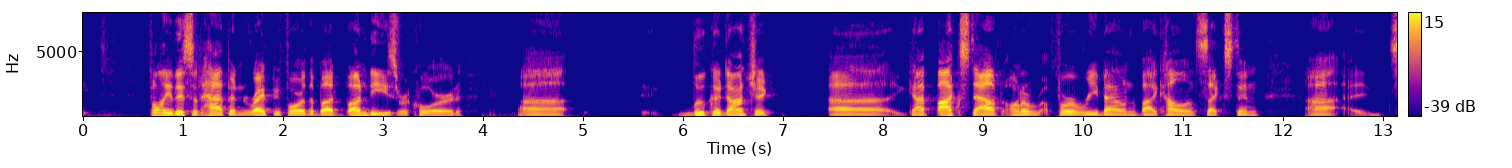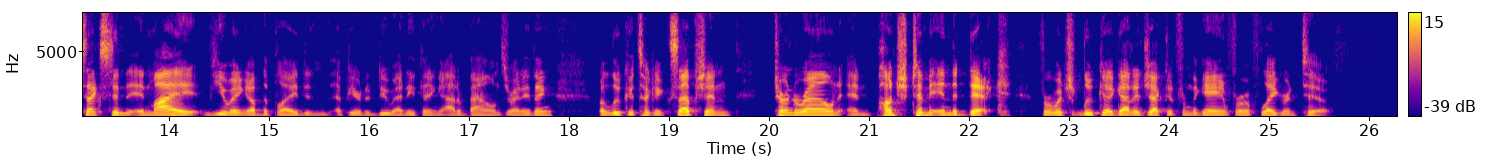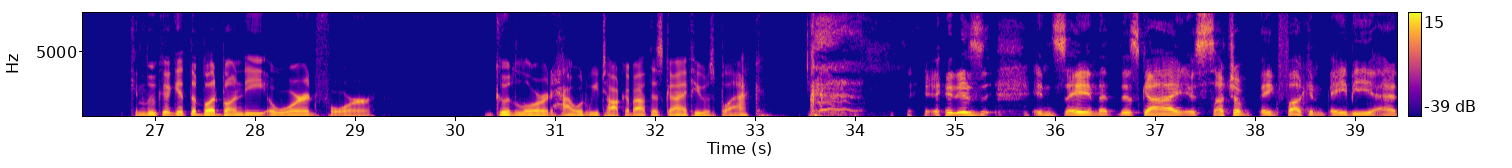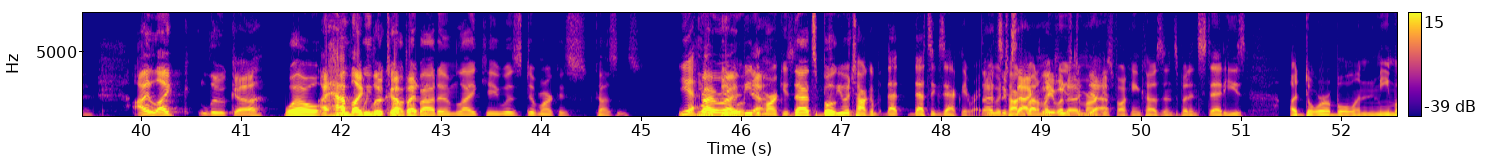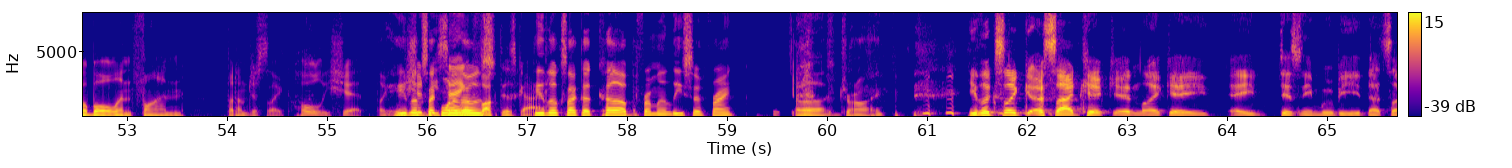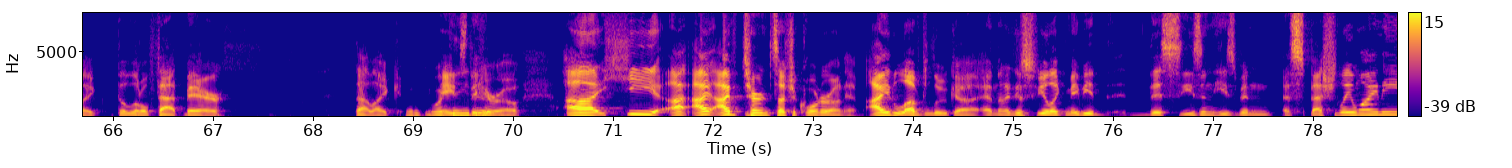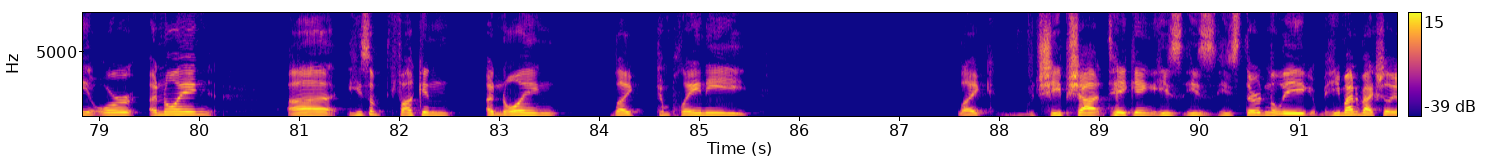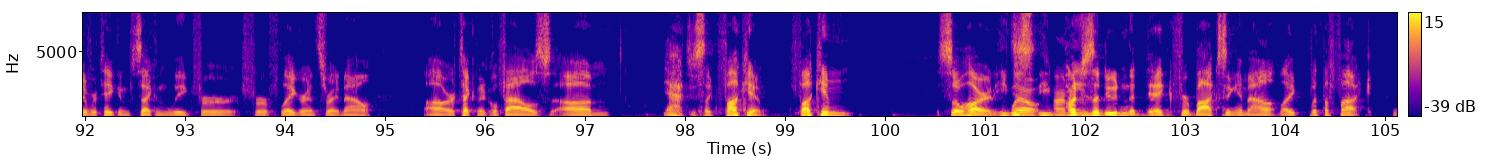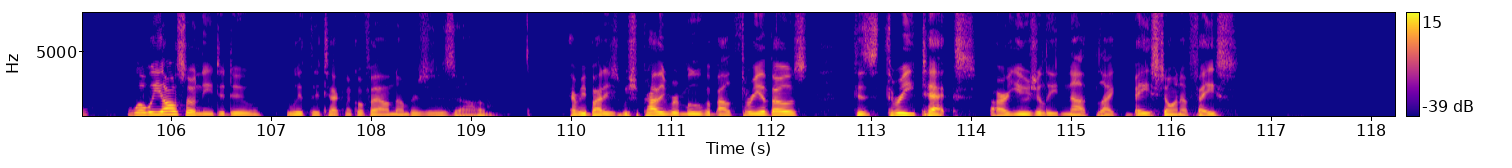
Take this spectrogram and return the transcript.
if only this had happened right before the Bud Bundys record. Uh, Luka Doncic uh, got boxed out on a for a rebound by Collin Sexton. Uh, Sexton, in my viewing of the play, didn't appear to do anything out of bounds or anything, but Luka took exception, turned around and punched him in the dick, for which Luka got ejected from the game for a flagrant two. Can Luka get the Bud Bundy award for good lord, how would we talk about this guy if he was black? it is insane that this guy is such a big fucking baby, and I like Luka. Well, I have we, like we would Luka, talk but- about him like he was Demarcus Cousins. Yeah, Right, he right, would be yeah. Demarcus. That's book. We would talk about that. That's exactly right. we That's would talk about him like he's what I- Demarcus yeah. fucking Cousins, but instead he's adorable and memeable and fun. But I'm just like, holy shit! Like He looks like be one of those. Fuck this guy. He looks like a cub from a Lisa Frank uh, drawing. He looks like a sidekick in like a a Disney movie that's like the little fat bear that like What, what aids the do? hero. Uh he I, I I've turned such a corner on him. I loved Luka and then I just feel like maybe this season he's been especially whiny or annoying. Uh he's a fucking annoying like complainy like cheap shot taking. He's he's he's third in the league. He might have actually overtaken second in the league for for flagrants right now, uh, or technical fouls. Um, yeah, just like fuck him, fuck him so hard. He Well, just he I punches mean- a dude in the dick for boxing him out. Like what the fuck? What we also need to do with the technical foul numbers is um, everybody. We should probably remove about three of those because three techs are usually not like based on a face,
